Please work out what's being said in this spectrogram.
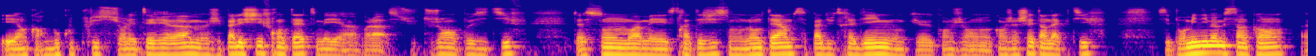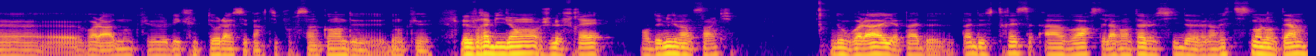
et encore beaucoup plus sur l'Ethereum. J'ai pas les chiffres en tête, mais euh, voilà, je suis toujours en positif. De toute façon, moi, mes stratégies sont long terme, c'est pas du trading. Donc euh, quand j'achète un actif, c'est pour minimum 5 ans. Euh, voilà, donc les cryptos, là, c'est parti pour 5 ans. Donc le vrai bilan, je le ferai en 2025. Donc voilà, il n'y a pas de, pas de stress à avoir. C'est l'avantage aussi de l'investissement long terme,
